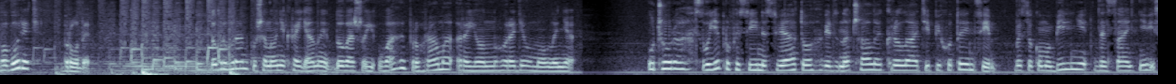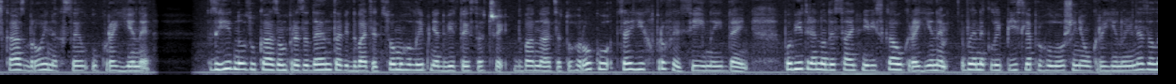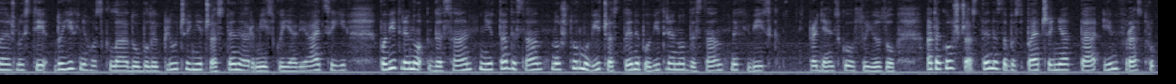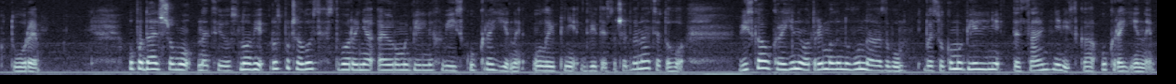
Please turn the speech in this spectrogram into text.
Говорять броди. Доброго ранку, шановні краяни. До вашої уваги програма районного радіомовлення. Учора своє професійне свято відзначали крилаті піхотинці, високомобільні десантні війська Збройних сил України. Згідно з указом президента від 27 липня 2012 року, це їх професійний день. Повітряно-десантні війська України виникли після проголошення Україною незалежності. До їхнього складу були включені частини армійської авіації, повітряно-десантні та десантно-штурмові частини повітряно-десантних військ. Радянського Союзу, а також частини забезпечення та інфраструктури. У подальшому на цій основі розпочалось створення аеромобільних військ України у липні 2012-го. Війська України отримали нову назву Високомобільні десантні війська України.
